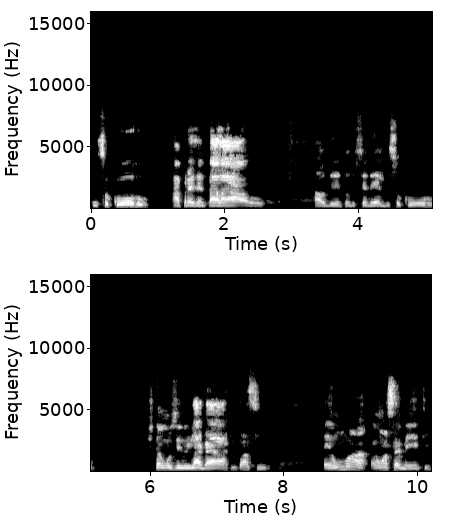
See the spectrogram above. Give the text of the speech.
em Socorro, apresentar lá ao, ao diretor do CDL de Socorro. Estamos indo em Lagarto. Então, assim, é uma, é uma semente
